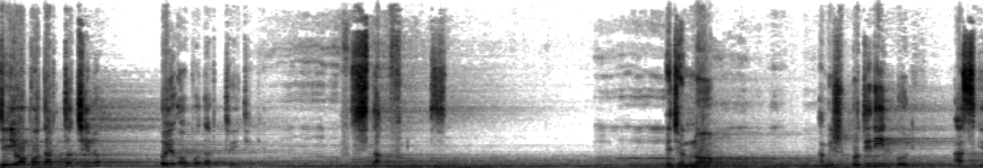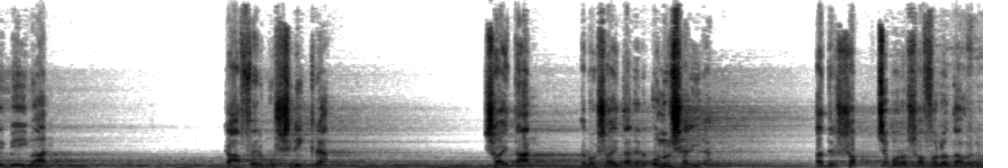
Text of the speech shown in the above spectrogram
যেই অপদার্থ ছিল, ওই অপদার্থই থেকে। এজন্য আমি প্রতিদিন বলি, আজকে বেঈমান, কাফের মুশরিকরা, শয়তান এবং শয়তানের অনুসারীরা, তাদের সবচেয়ে বড় সফলতা হলো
